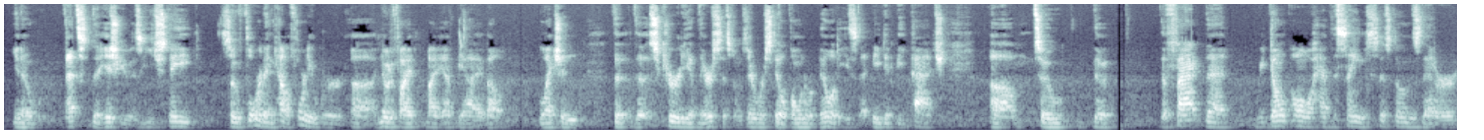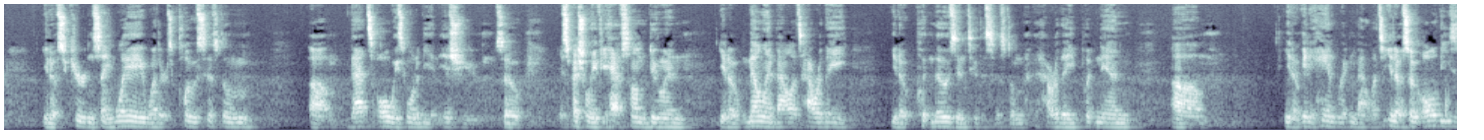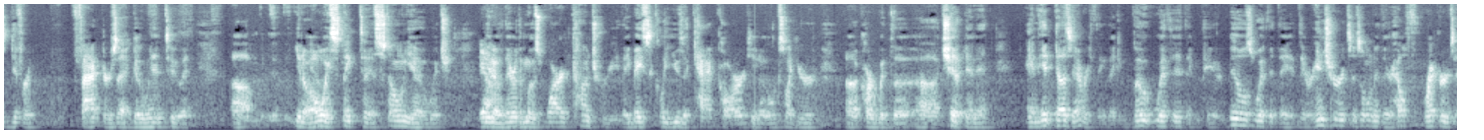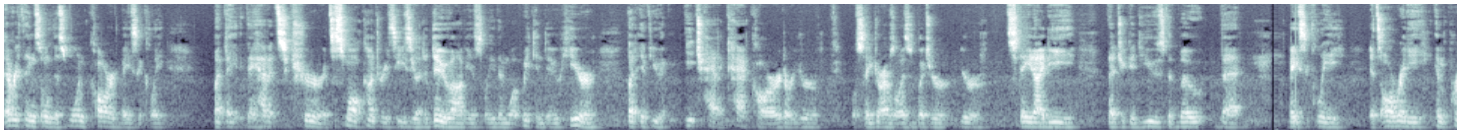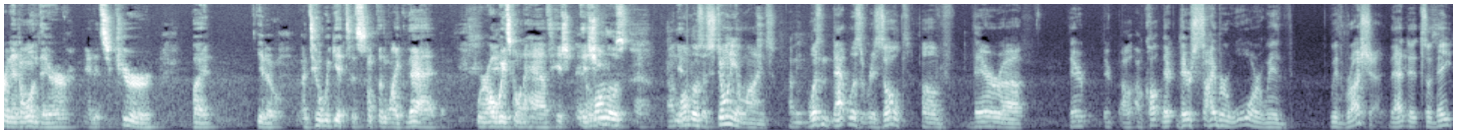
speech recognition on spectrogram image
you know, that's the issue. Is each state. So Florida and California were uh, notified by the FBI about election, the the security of their systems. There were still vulnerabilities that needed to be patched um, so the the fact that we don't all have the same systems that are, you know, secured in the same way, whether it's closed system, um, that's always going to be an issue. So, especially if you have some doing, you know, mail-in ballots, how are they, you know, putting those into the system? How are they putting in, um, you know, any handwritten ballots? You know, so all these different factors that go into it. Um, you know, yeah. always think to Estonia, which yeah. you know they're the most wired country. They basically use a CAC card. You know, it looks like your uh, card with the uh, chip in it, and it does everything. They can vote with it. They can pay their bills with it. They, their insurance is on it. Their health records, everything's on this one card basically. But they, they have it secure. It's a small country. It's easier to do, obviously, than what we can do here. But if you each had a CAC card or your, we'll say driver's license, but your your state ID that you could use to vote that basically it's already imprinted on there and it's secure. But, you know, until we get to something like that, we're always going to have his, issues. Along those, uh, along yeah. those Estonia lines, I mean, wasn't that was a result of their, uh, their, their I'll, I'll, call it their, their cyber war with, with Russia. That so they,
